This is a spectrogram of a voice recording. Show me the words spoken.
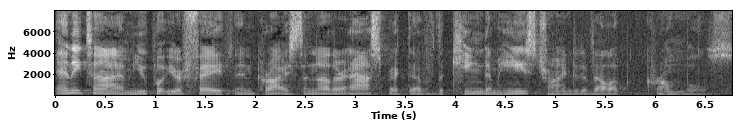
Anytime you put your faith in Christ, another aspect of the kingdom he's trying to develop crumbles.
